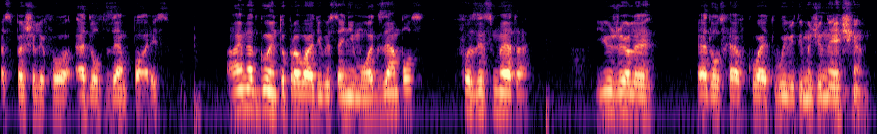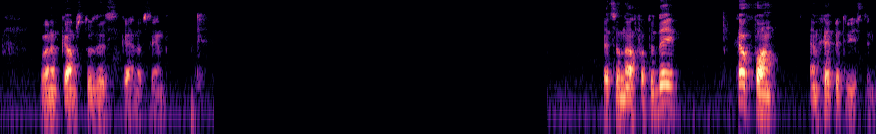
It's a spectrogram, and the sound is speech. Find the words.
especially for adult Zen parties. I'm not going to provide you with any more examples for this matter. Usually adults have quite vivid imagination when it comes to this kind of thing. That's enough for today. Have fun and happy twisting.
